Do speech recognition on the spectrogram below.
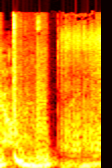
Style.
